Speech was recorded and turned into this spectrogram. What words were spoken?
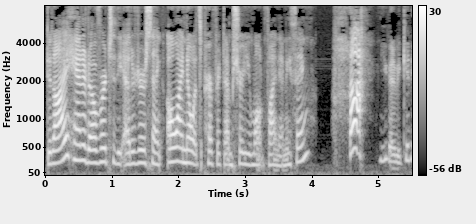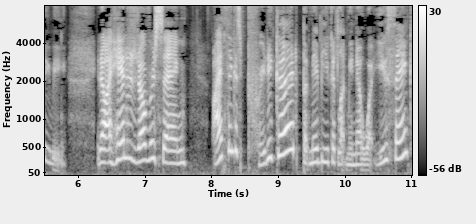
Did I hand it over to the editor saying, Oh, I know it's perfect. I'm sure you won't find anything? Ha! You gotta be kidding me. You know, I handed it over saying, I think it's pretty good, but maybe you could let me know what you think.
